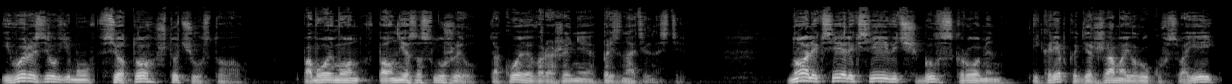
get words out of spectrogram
и выразил ему все то, что чувствовал. По-моему, он вполне заслужил такое выражение признательности. Но Алексей Алексеевич был скромен и, крепко держа мою руку в своей,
